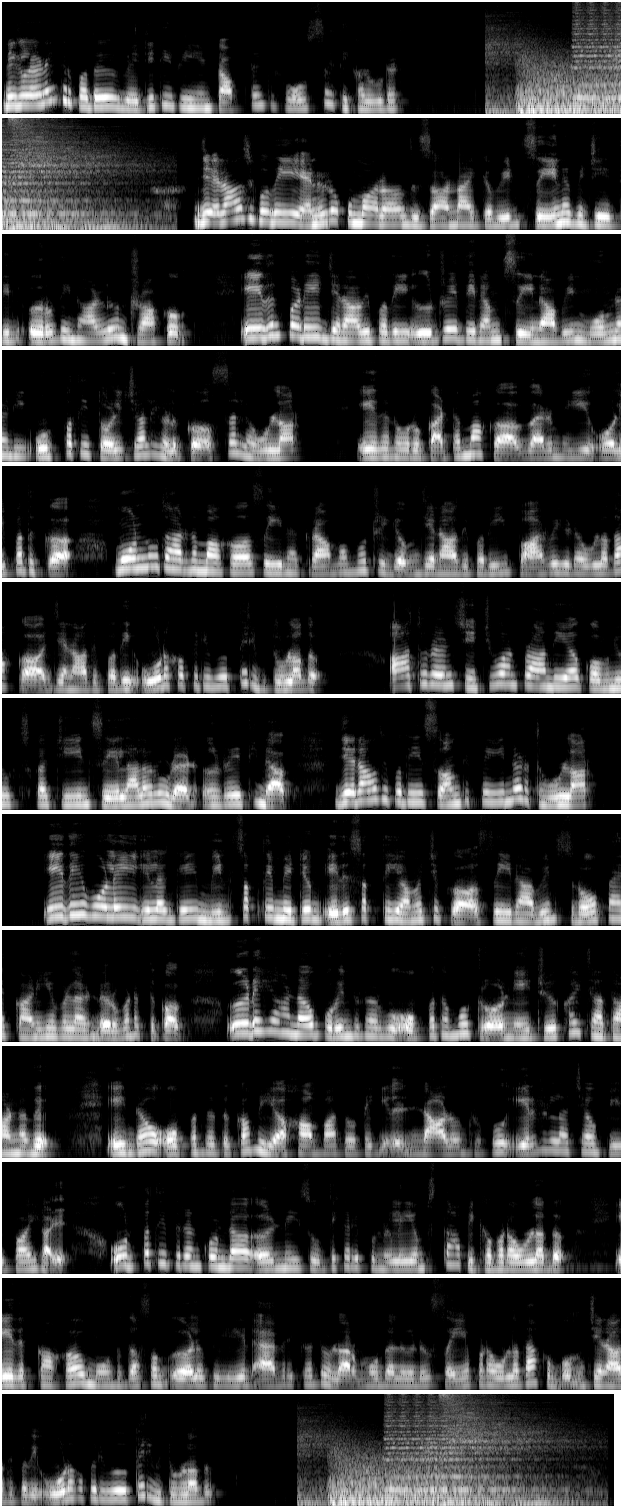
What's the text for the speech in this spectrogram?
நீங்கள் இணைந்திருப்பது வெடி டிவியின் டாப் டுவெண்ட்டி ஃபோர் செய்திகளுடன். ஜனாதிபதி எனிரகுமார திசாநாயக்கவின் சீன விஜயத்தின் இறுதி நாள் இன்றாகும். இதன்படி ஜனாதிபதி இன்றைய தினம் சீனாவின் முன்னணி உற்பத்தி தொழிற்சாலைகளுக்கு செல்ல உள்ளார். இதன் ஒரு கட்டமாக வறுமையை ஒழிப்பதற்கு முன்னுதாரணமாக சீன கிராமம் ஒன்றையும் ஜனாதிபதி பார்வையிட உள்ளதாக ஜனாதிபதி ஊடகப் பிரிவு தெரிவித்துள்ளது. அத்துடன் சிச்சுவான் பிராந்திய கம்யூனிஸ்ட் கட்சியின் செயலாளருடன் இன்றைய தினம் ஜனாதிபதி சந்திப்பை நடத்தவுள்ளார். இதேபோல இலங்கை மின்சக்தி மற்றும் எரிசக்தி அமைச்சுக்கு சீனாவின் ஸ்னோபேக் அணியவள நிறுவனத்துக்கும் இடையான புரிந்துணர்வு ஒப்பந்தம் ஒன்று நேற்று கைச்சாத்தானது. இந்த ஒப்பந்தத்துக்கு அமைய ஹம்பாந்தோட்டையில் நாளொன்றுக்கு இரண்டு லட்சம் பீப்பாய்கள் உற்பத்தி திறன் கொண்ட எண்ணெய் சுத்திகரிப்பு நிலையம் ஸ்தாபிக்கப்பட உள்ளது. இதற்காக மூன்று தசம் ஏழு பில்லியன் அமெரிக்க டாலர் முதலீடு செய்யப்பட உள்ளதாகவும் ஜனாதிபதி ஊடகப்பிரிவு தெரிவித்துள்ளது.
